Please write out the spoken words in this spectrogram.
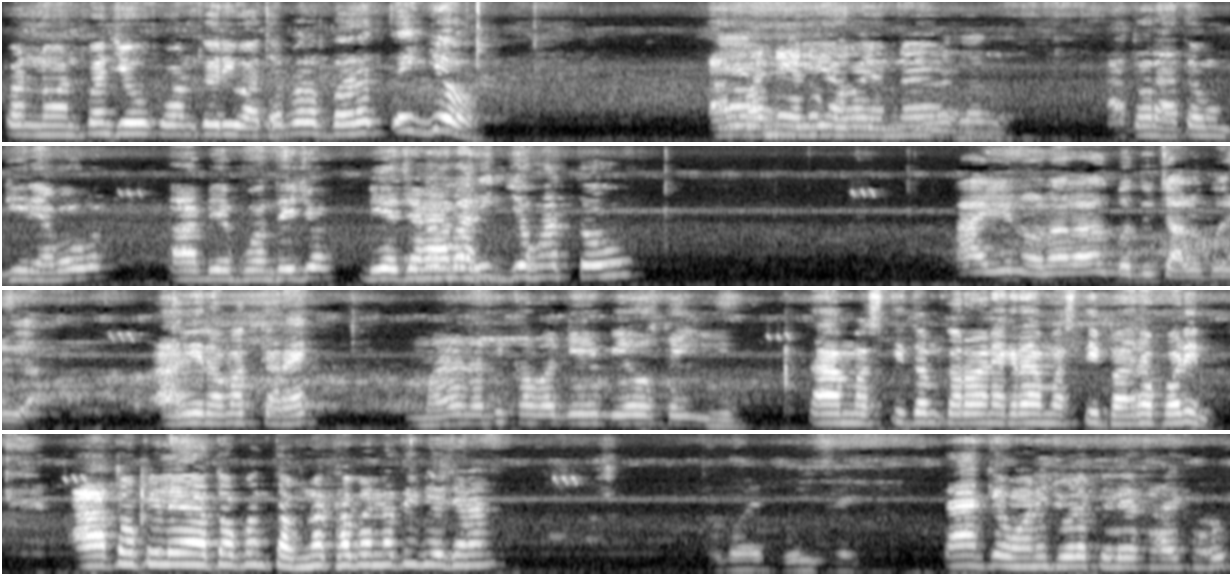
પણ નોનપણ જેવું કોણ કર્યું હતું પેલો ભરત કઈ ગયો? આપણને એનું એમને આ તો રાતે ઊંઘી રહ્યા બરોબર. આ બે ફોન થઈ ગયો. બે જણા મરી ગયો હાથ તો આ એ નોનાલાલ બધું ચાલુ કર્યું આવી રમત કરાય. મને નથી ખબર કે એ થઈ ગઈ આ મસ્તી તમે મસ્તી ભારે પડીને. આ તો પેલે હતો પણ તમને ખબર નથી બે જણા? ત્યાં કે ઓની જોડે પેલે થાય ખરું?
